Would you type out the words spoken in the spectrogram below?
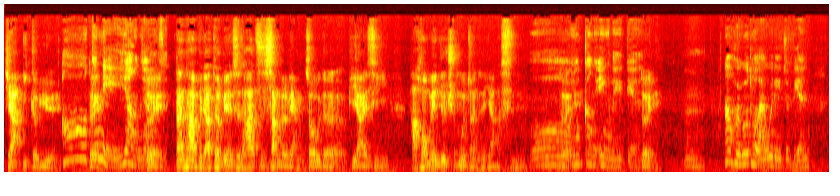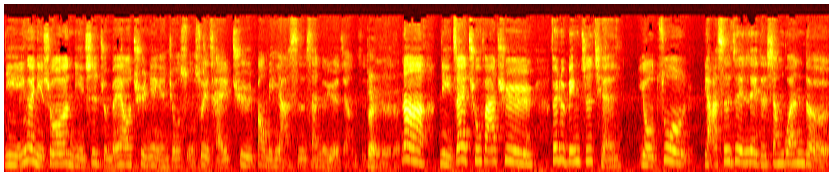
加一个月，哦，跟你一样这样对。。但他比较特别的是，他只上了两周的 PIC，他后面就全部转成雅思。哦，对又更硬了一点。对，嗯，那回过头来，威利这边，你因为你说你是准备要去念研究所，所以才去报名雅思三个月这样子。。对对对，那你在出发去菲律宾之前，有做雅思这一类的相关的，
